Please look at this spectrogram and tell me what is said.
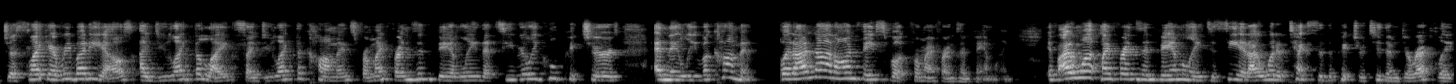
just like everybody else, I do like the likes. I do like the comments from my friends and family that see really cool pictures and they leave a comment. But I'm not on Facebook for my friends and family. If I want my friends and family to see it, I would have texted the picture to them directly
